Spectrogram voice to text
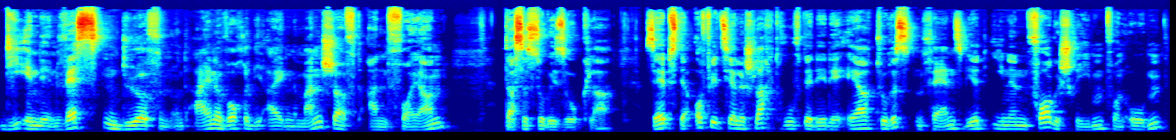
die in den Westen dürfen und eine Woche die eigene Mannschaft anfeuern, das ist sowieso klar. Selbst der offizielle Schlachtruf der DDR-Touristenfans wird ihnen vorgeschrieben von oben.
